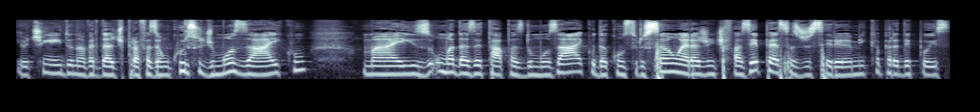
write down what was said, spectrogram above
Eu tinha ido, na verdade, para fazer um curso de mosaico, mas uma das etapas do mosaico, da construção, era a gente fazer peças de cerâmica para depois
